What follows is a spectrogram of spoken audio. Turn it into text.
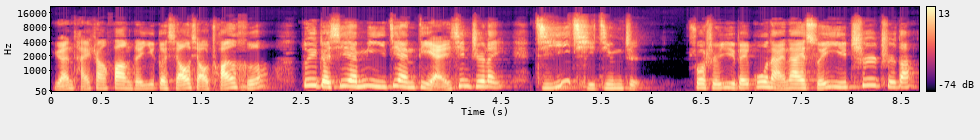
圆台上放着一个小小船盒，堆着些蜜饯点心之类，极其精致，说是预备姑奶奶随意吃吃的。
